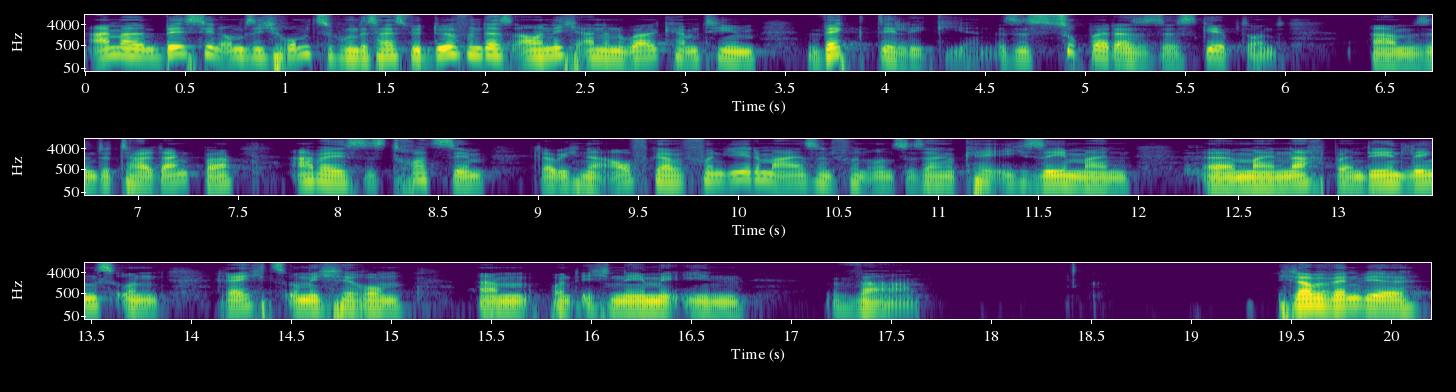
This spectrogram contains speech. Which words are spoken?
einmal ein bisschen um sich rumzugucken. Das heißt, wir dürfen das auch nicht an ein Welcome-Team wegdelegieren. Es ist super, dass es das gibt und ähm, sind total dankbar. Aber es ist trotzdem, glaube ich, eine Aufgabe von jedem Einzelnen von uns zu sagen, okay, ich sehe meinen, äh, meinen Nachbarn, den links und rechts um mich herum ähm, und ich nehme ihn wahr. Ich glaube, wenn wir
